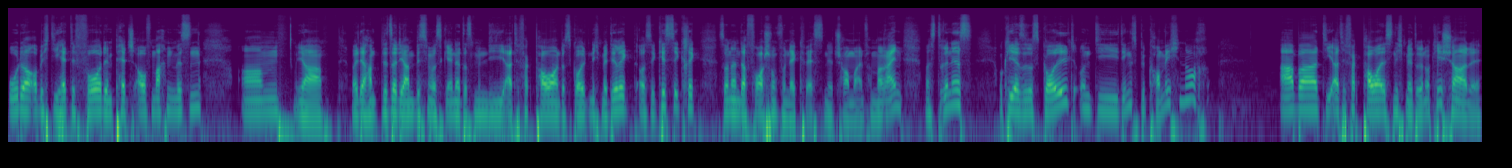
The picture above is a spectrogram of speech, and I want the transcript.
oder ob ich die hätte vor dem Patch aufmachen müssen. Ähm, ja, weil der hat Blizzard ja ein bisschen was geändert, dass man die Artefakt Power und das Gold nicht mehr direkt aus der Kiste kriegt, sondern davor schon von der Quest. Und jetzt schauen wir einfach mal rein, was drin ist. Okay, also das Gold und die Dings bekomme ich noch, aber die Artefakt Power ist nicht mehr drin. Okay, schade.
